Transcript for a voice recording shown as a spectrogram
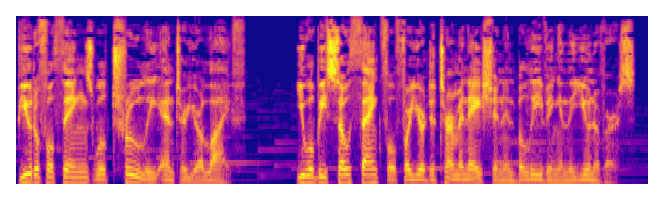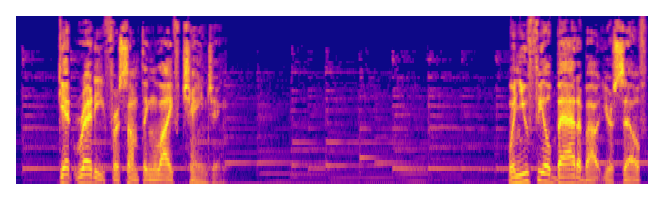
beautiful things will truly enter your life. You will be so thankful for your determination in believing in the universe. Get ready for something life-changing. When you feel bad about yourself,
